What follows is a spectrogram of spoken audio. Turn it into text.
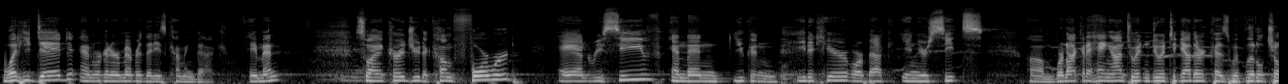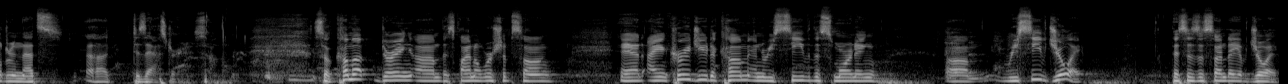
what he did, and we're going to remember that he's coming back. Amen? So I encourage you to come forward and receive, and then you can eat it here or back in your seats. Um, we're not going to hang on to it and do it together because with little children, that's a disaster. So, so come up during um, this final worship song, and I encourage you to come and receive this morning. Um, receive joy. This is a Sunday of joy.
